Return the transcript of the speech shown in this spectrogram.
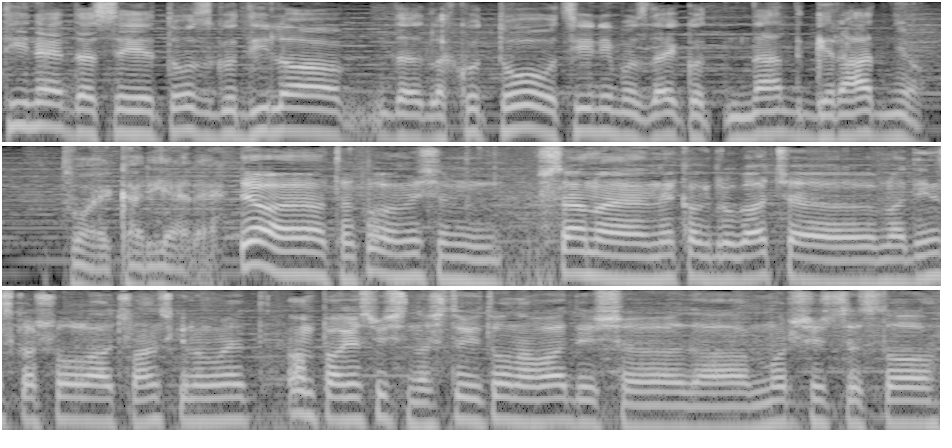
Tine, da se je to zgodilo, da lahko to ocenimo zdaj kot nadgradnjo tvoje kariere. Ja, ja, tako mislim, vseeno je nekako drugače, eh, mladinska šola, članski nogomet. Ampak jaz mislim, da se tudi to navadiš, eh, da moraš iti čez to.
